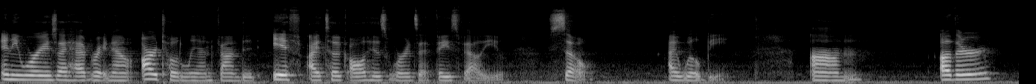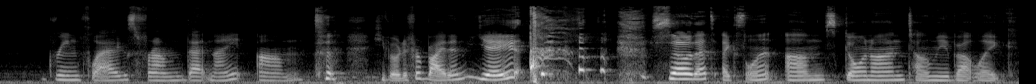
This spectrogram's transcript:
any worries I have right now are totally unfounded if I took all his words at face value. So, I will be. Um, other green flags from that night. Um, he voted for Biden. Yay! so that's excellent. Um, going on telling me about like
